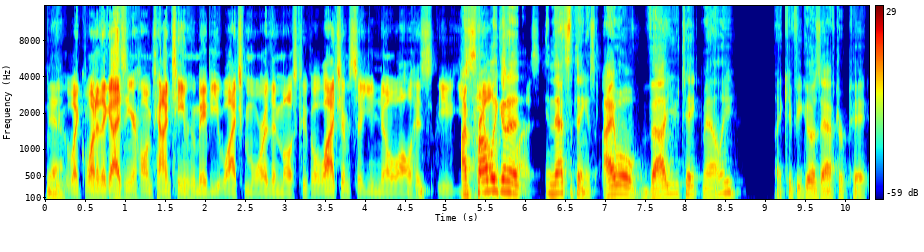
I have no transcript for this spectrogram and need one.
Yeah, like one of the guys in your hometown team who maybe you watch more than most people watch him, so you know all his. You, you I'm probably gonna, and that's the thing is, I will value take Mahle. Like if he goes after pick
